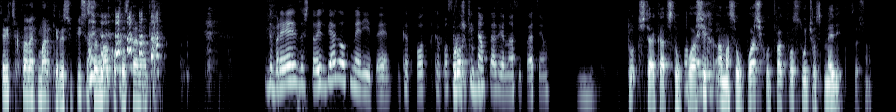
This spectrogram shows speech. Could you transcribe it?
Чакай, че хванах маркера, ще пиша след малко по стената. Добре, защо избяга от медиите? Какво, какво се Просто- случи там в тази една ситуация? Ще я кажа, че се оплаших, ама се оплаших от това, какво се случва с медиите всъщност.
